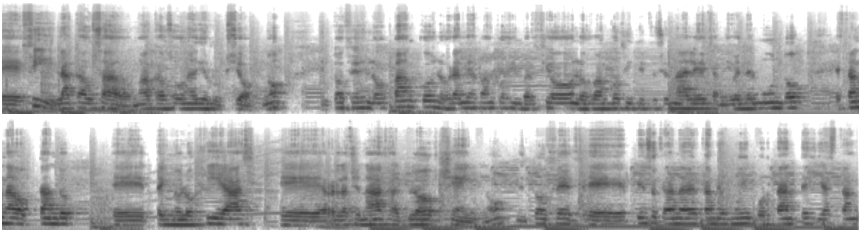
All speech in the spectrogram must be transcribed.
Eh, sí, la ha causado, ¿no? Ha causado una disrupción, ¿no? Entonces los bancos, los grandes bancos de inversión, los bancos institucionales a nivel del mundo están adoptando eh, tecnologías eh, relacionadas al blockchain, ¿no? Entonces eh, pienso que van a haber cambios muy importantes, ya están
